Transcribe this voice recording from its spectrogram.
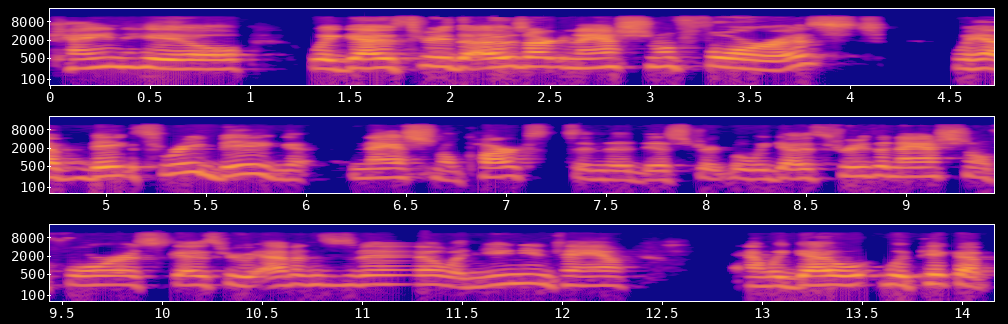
Cane Hill, we go through the Ozark National Forest. We have big, three big national parks in the district, but we go through the national forest, go through Evansville and Uniontown, and we go, we pick up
